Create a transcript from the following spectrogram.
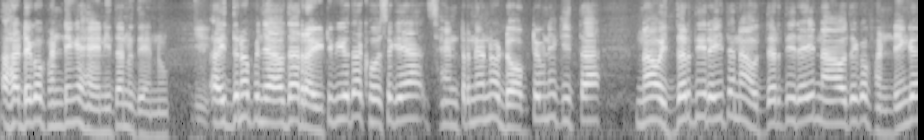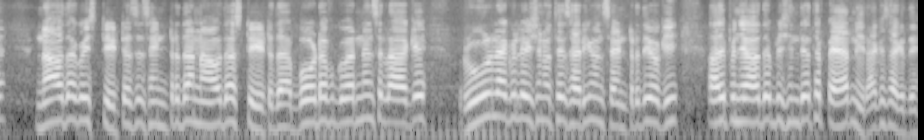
ਸਾਡੇ ਕੋਲ ਫੰਡਿੰਗ ਹੈ ਨਹੀਂ ਤੁਹਾਨੂੰ ਦੇਣ ਨੂੰ। ਇਧਰੋਂ ਪੰਜਾਬ ਦਾ ਰਾਈਟ ਵੀ ਉਹਦਾ ਖੁੱਸ ਗਿਆ ਸੈਂਟਰ ਨੇ ਉਹਨੂੰ ਅਡਾਪਟ ਵੀ ਨਹੀਂ ਕੀਤਾ। ਨਾ ਉਹ ਇੱਧਰ ਦੀ ਰਹੀ ਤੇ ਨਾ ਉੱਧਰ ਦੀ ਰਹੀ ਨਾ ਉਹਦੇ ਕੋਲ ਫੰਡਿੰਗ ਨਾ ਉਹਦਾ ਕੋਈ ਸਟੇਟਸ ਸੈਂਟਰ ਦਾ ਨਾ ਉਹਦਾ ਸਟੇਟ ਦਾ। ਬੋਰਡ ਆਫ ਗਵਰਨੈਂਸ ਲਾ ਕੇ ਰੂਲ ਰੈਗੂਲੇਸ਼ਨ ਉੱਥੇ ਸਾਰੀ ਹੁਣ ਸੈਂਟਰ ਦੀ ਹੋ ਗਈ। ਅੱਜ ਪੰਜਾਬ ਦੇ ਬਸ਼ਿੰਦੇ ਉੱਥੇ ਪੈਰ ਨਹੀਂ ਰੱਖ ਸਕਦੇ।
